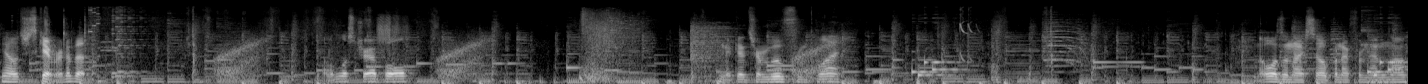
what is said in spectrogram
Yeah, let's just get rid of it. Bottomless trap hole. And it gets removed from play. That was a nice opener from him, though.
